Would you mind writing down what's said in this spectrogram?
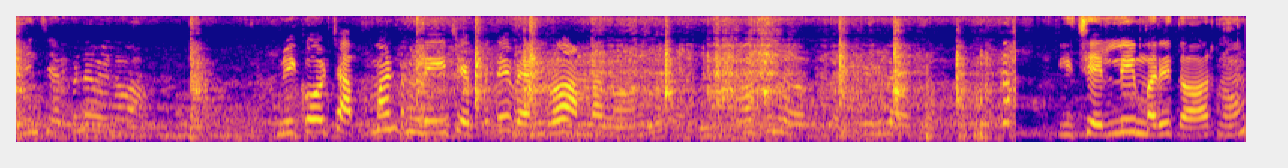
నేను చెప్పిన వినవా? మీకు చెప్పమంటుంది చెప్తే వినరు అన్నాను. ఈ చెల్లి మరి దారుణం.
